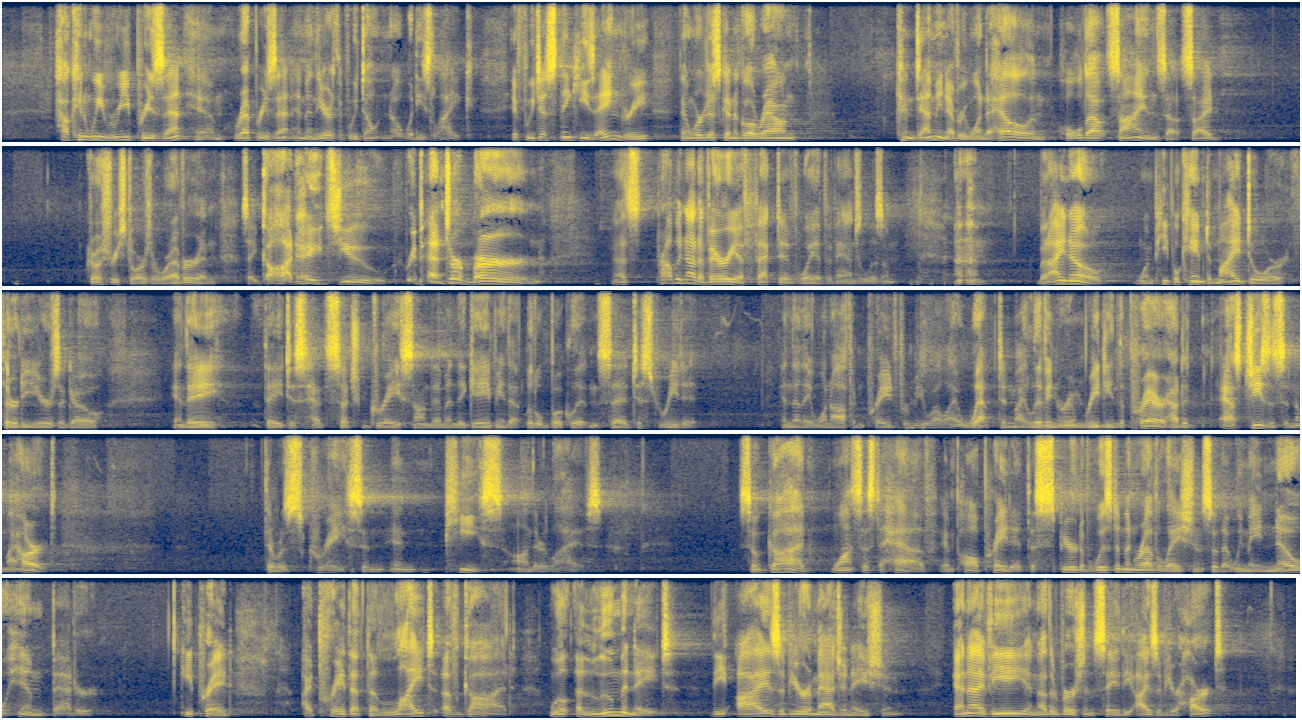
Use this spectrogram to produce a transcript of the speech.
How can we represent him, represent him in the earth if we don't know what he's like? If we just think he's angry, then we're just going to go around condemning everyone to hell and hold out signs outside grocery stores or wherever and say, God hates you, repent or burn. That's probably not a very effective way of evangelism. but I know when people came to my door 30 years ago and they they just had such grace on them and they gave me that little booklet and said, just read it. And then they went off and prayed for me while I wept in my living room, reading the prayer, how to ask Jesus into my heart. There was grace and, and peace on their lives. So God wants us to have, and Paul prayed it, the spirit of wisdom and revelation so that we may know him better. He prayed, I pray that the light of God will illuminate the eyes of your imagination. NIV and other versions say the eyes of your heart.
